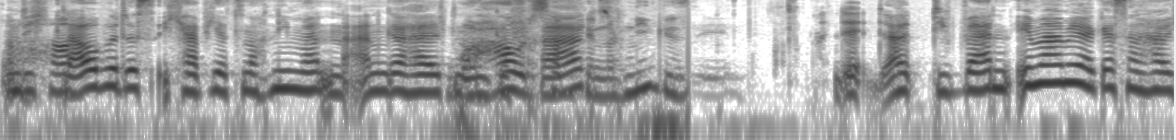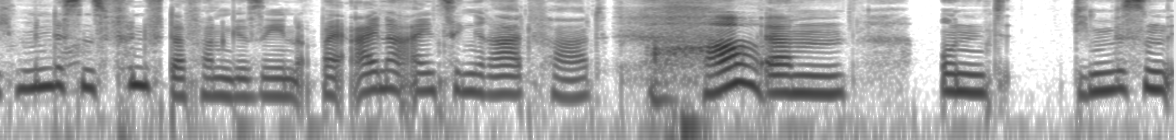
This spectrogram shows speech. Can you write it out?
Und Aha. ich glaube, dass ich habe jetzt noch niemanden angehalten wow, und gefragt. Das habe ich noch nie gesehen. Die werden immer mehr. Gestern habe ich mindestens fünf davon gesehen, bei einer einzigen Radfahrt. Aha. Ähm, und die müssen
